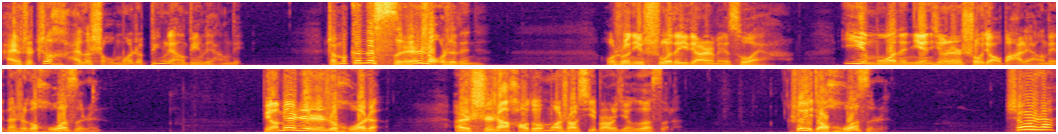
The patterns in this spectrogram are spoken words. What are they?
还有是这孩子手摸着冰凉冰凉的，怎么跟那死人手似的呢？我说你说的一点也没错呀，一摸那年轻人手脚拔凉的，那是个活死人。表面这人是活着，而实际上好多末梢细胞已经饿死了，所以叫活死人，是不是？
